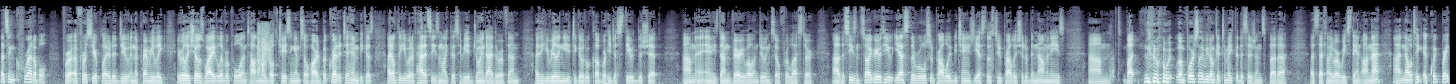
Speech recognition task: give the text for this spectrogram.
That's incredible for a first year player to do in the Premier League. It really shows why Liverpool and Tottenham were both chasing him so hard. But credit to him because I don't think he would have had a season like this if he had joined either of them. I think he really needed to go to a club where he just steered the ship. Um, and, he's done very well in doing so for Leicester uh, this season. So I agree with you. Yes, the rule should probably be changed. Yes, those two probably should have been nominees. Um, but unfortunately, we don't get to make the decisions. But uh, that's definitely where we stand on that. Uh, now we'll take a quick break,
